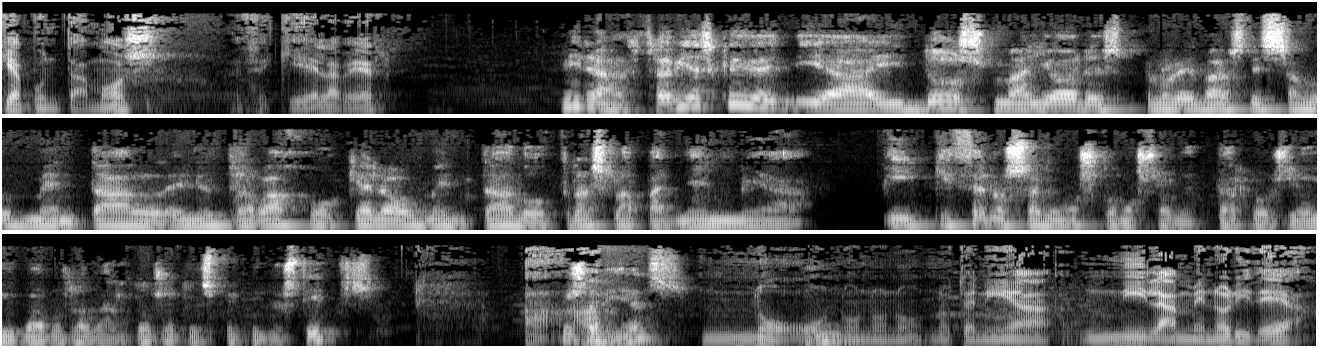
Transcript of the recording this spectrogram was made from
qué apuntamos? Ezequiel, a ver. Mira, ¿sabías que hoy en día hay dos mayores problemas de salud mental en el trabajo que han aumentado tras la pandemia y quizá no sabemos cómo solventarlos y hoy vamos a dar dos o tres pequeños tips? Ah, ¿Lo sabías? No, no, no, no, no tenía ni la menor idea.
